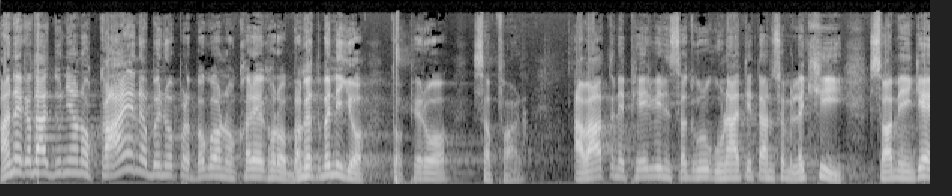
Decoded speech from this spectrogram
અને કદાચ દુનિયાનો કાંઈ ન બન્યો પણ ભગવાનનો ખરેખરો ભગત બની ગયો તો ફેરો સફળ. આ વાતને ફેરવીને સદગુરુ ગુણાતીતાન સ્વામી લખી, સ્વામી કહે,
